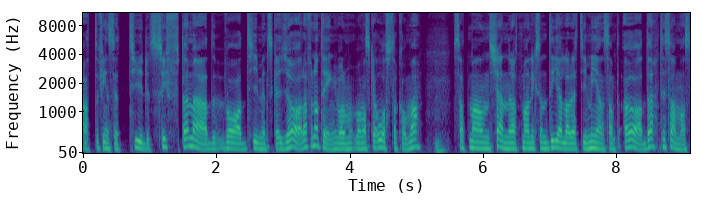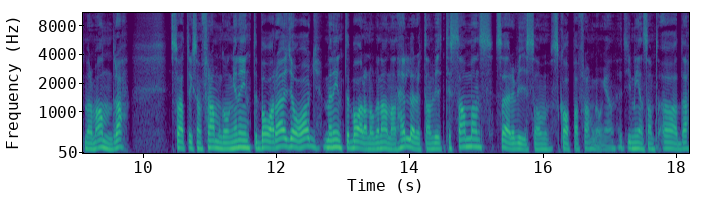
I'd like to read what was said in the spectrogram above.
att det finns ett tydligt syfte med vad teamet ska göra för någonting, vad, vad man ska åstadkomma. Så att man känner att man liksom delar ett gemensamt öde tillsammans med de andra. Så att liksom framgången är inte bara jag, men inte bara någon annan heller, utan vi tillsammans så är det vi som skapar framgången. Ett gemensamt öde.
